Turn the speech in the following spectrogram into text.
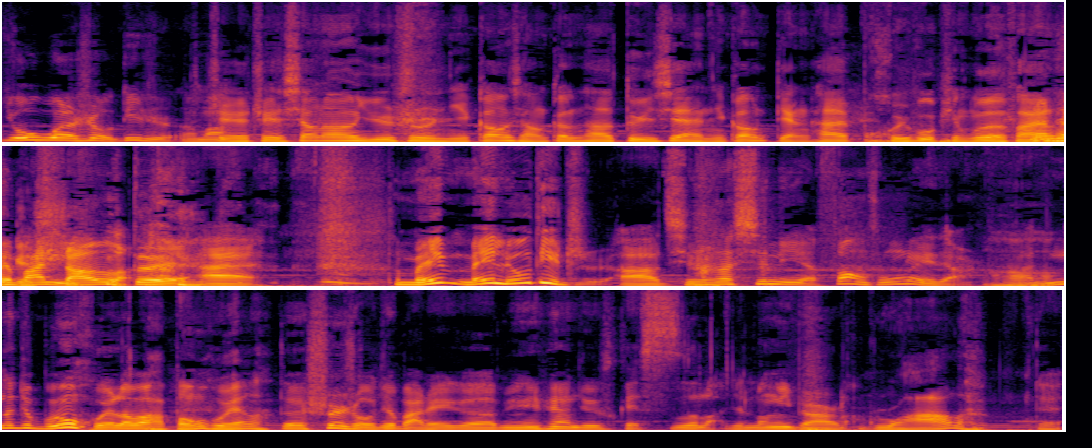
邮过来是有地址的嘛。这这相当于是你刚想跟他对线，你刚点开回复评论，发现他给删了。对，哎，他没没留地址啊，其实他心里也放松了一点儿啊那就不用回了吧。啊，甭回了，对，顺手就把这个明信片就给撕了，就扔一边了。完了。对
